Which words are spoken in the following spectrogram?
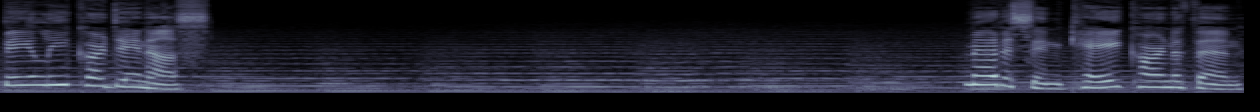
Bailey Cardenas. Madison K. Carnathan.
